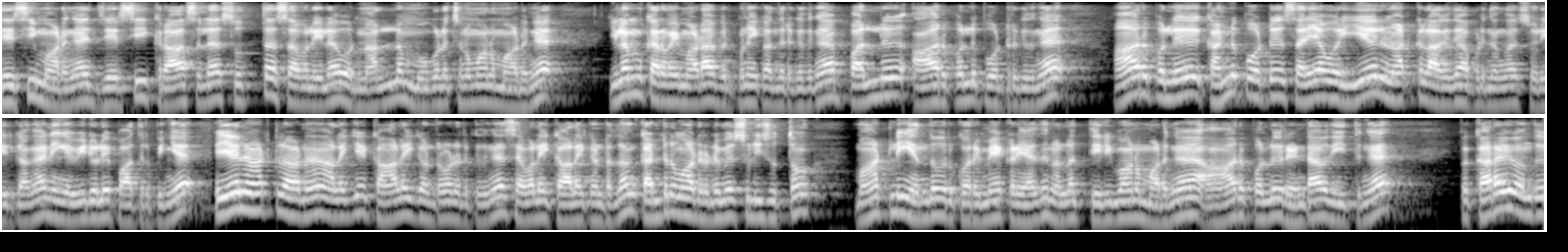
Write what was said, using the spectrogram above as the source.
ஜெர்சி மாடுங்க. ஜெர்சி கிராஸில் சுத்த சவலியில் ஒரு நல்ல முகலட்சணமான மாடுங்க. இளம் கறவை மாடாக விற்பனைக்கு வந்திருக்குதுங்க. பல்லு ஆறு பல்லு போட்டிருக்குதுங்க. ஆறு பல்லு கண்ணு போட்டு சரியாக ஒரு ஏழு நாட்கள் ஆகுது அப்படிதாங்க சொல்லியிருக்காங்க. நீங்கள் வீடியோலேயே பார்த்துருப்பீங்க. ஏழு நாட்களான அழகிய காளை கன்றோடு இருக்குதுங்க. செவலை காளை கன்று தான். கன்று மாடு ரெண்டுமே சுழி சுத்தம். மாட்டிலையும் எந்த ஒரு குறையுமே கிடையாது. நல்ல தெளிவான மாடுங்க. ஆறு பல்லு ரெண்டாவது ஈத்துங்க. இப்போ கறவை வந்து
